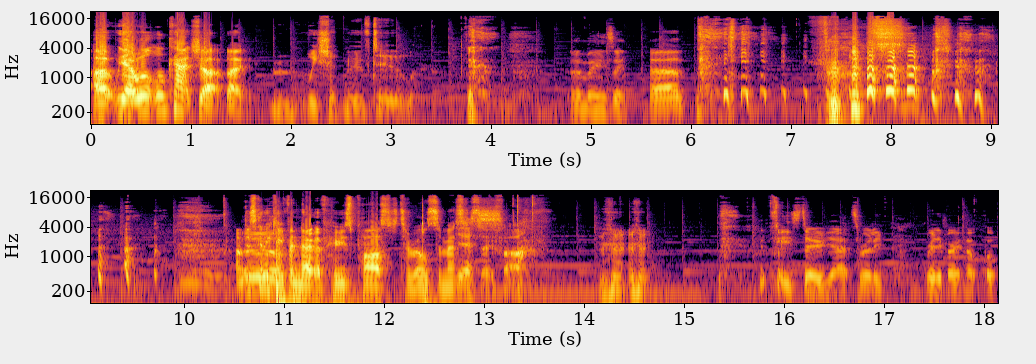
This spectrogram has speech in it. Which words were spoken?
Uh, yeah, we'll we'll catch up. Like, Hmm, we should move too. Amazing. Um, I'm just going to keep a note of who's passed Teh'Rull's semester Yes. so far. please do. Yeah, it's really, really very helpful.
